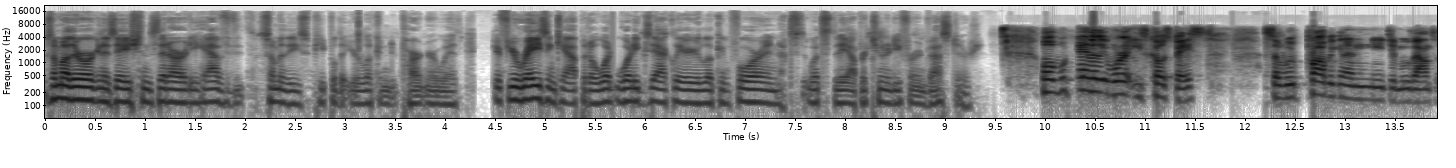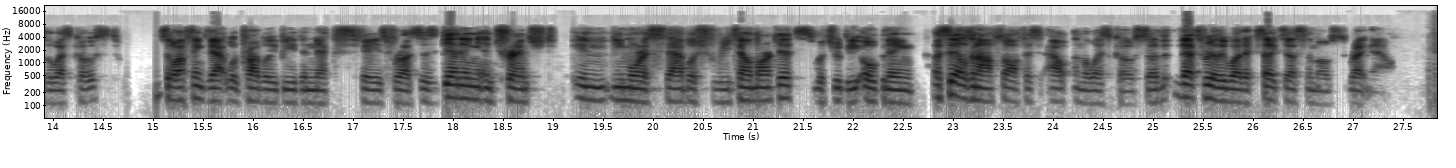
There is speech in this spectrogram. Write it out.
some other organizations that already have some of these people that you're looking to partner with. If you're raising capital, what, what exactly are you looking for and what's the opportunity for investors? Well, candidly, we're East Coast based. So we're probably going to need to move out to the West Coast. So I think that would probably be the next phase for us is getting entrenched in the more established retail markets, which would be opening a sales and ops office out on the West Coast. So th- that's really what excites us the most right now.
